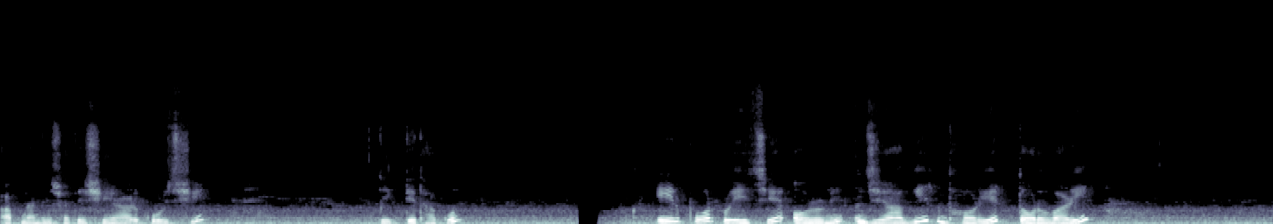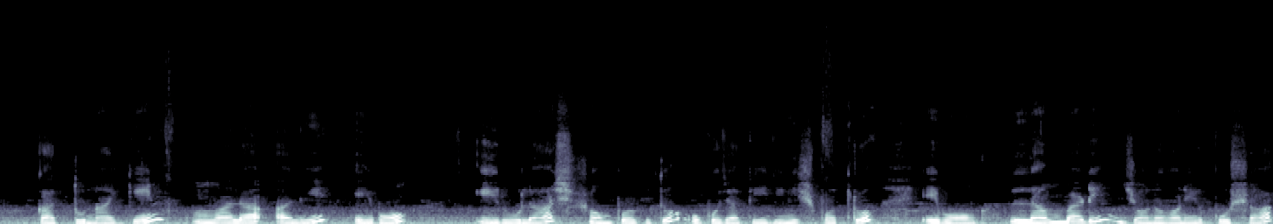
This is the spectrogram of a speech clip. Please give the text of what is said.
আপনাদের সাথে শেয়ার করছি। দেখতে থাকুন। এরপর রয়েছে অরণে জাগির ধরের তরবারি। কাত্তুনাইকেন, মালা আলী এবং ইরুলাস সম্পর্কিত উপজাতি জিনিসপত্র এবং লাম্বাডি জনগণের পোশাক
